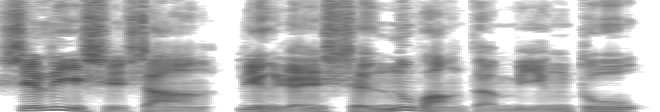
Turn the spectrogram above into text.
是历史上令人神往的名都。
